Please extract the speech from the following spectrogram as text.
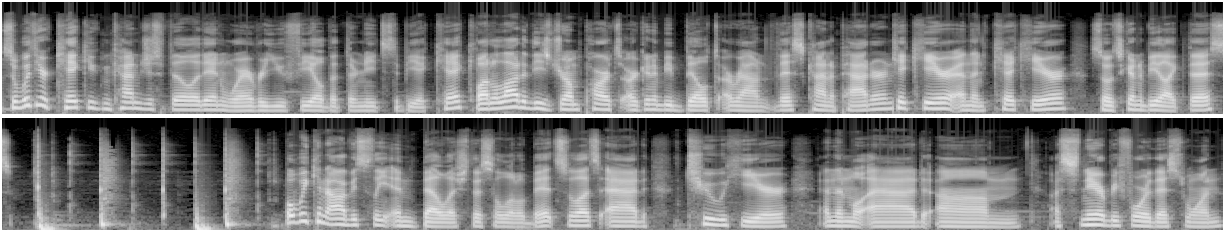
So with your kick, you can kind of just fill it in wherever you feel that there needs to be a kick. But a lot of these drum parts are going to be built around this kind of pattern. Kick here and then kick here. So it's going to be like this. But we can obviously embellish this a little bit. So let's add two here, and then we'll add um, a snare before this one,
